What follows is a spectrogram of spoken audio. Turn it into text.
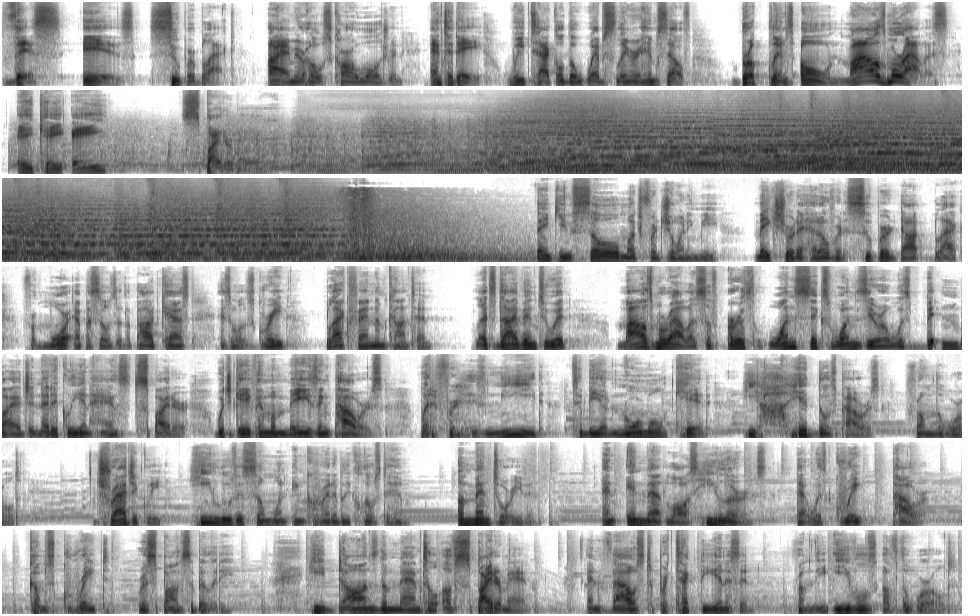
This is Super Black. I am your host, Carl Waldron, and today we tackle the web slinger himself, Brooklyn's own Miles Morales, aka Spider Man. Thank you so much for joining me. Make sure to head over to super.black for more episodes of the podcast, as well as great black fandom content. Let's dive into it. Miles Morales of Earth 1610 was bitten by a genetically enhanced spider, which gave him amazing powers. But for his need to be a normal kid, he hid those powers from the world. Tragically, he loses someone incredibly close to him, a mentor even. And in that loss, he learns that with great power comes great responsibility. He dons the mantle of Spider Man and vows to protect the innocent from the evils of the world.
